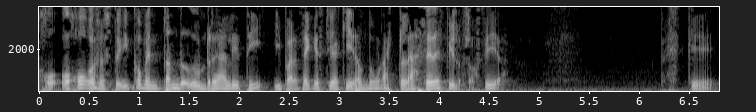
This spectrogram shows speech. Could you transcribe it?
Ojo, ojo, os estoy comentando de un reality y parece que estoy aquí dando una clase de filosofía. Es que.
